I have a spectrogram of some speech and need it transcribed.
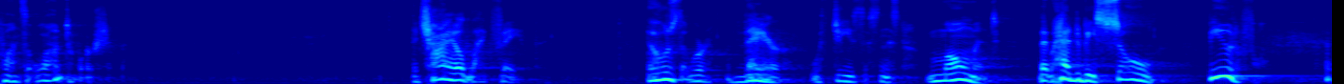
The ones that want to worship. The childlike faith. Those that were there with Jesus in this moment that had to be so beautiful.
